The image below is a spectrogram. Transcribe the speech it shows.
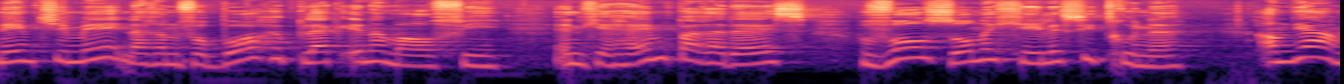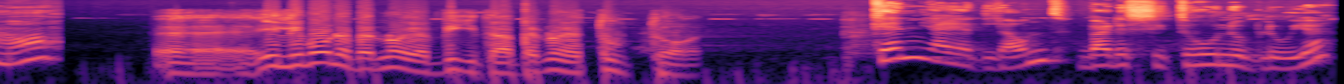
neemt je mee naar een verborgen plek in Amalfi. Een geheim paradijs vol zonnegele citroenen. Andiamo? Eh, il limone per noi è vita, per noi è tutto. Ken jij het land waar de citroenen bloeien?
